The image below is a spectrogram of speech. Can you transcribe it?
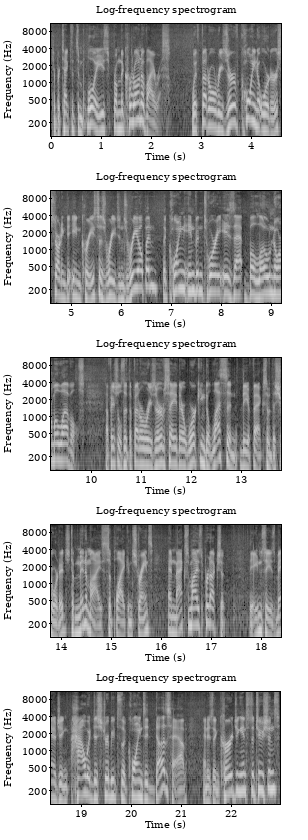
to protect its employees from the coronavirus. With Federal Reserve coin orders starting to increase as regions reopen, the coin inventory is at below normal levels. Officials at the Federal Reserve say they're working to lessen the effects of the shortage to minimize supply constraints and maximize production. The agency is managing how it distributes the coins it does have and is encouraging institutions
